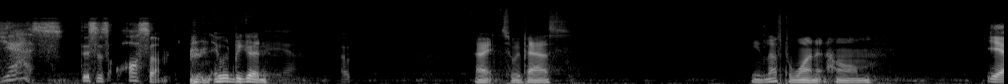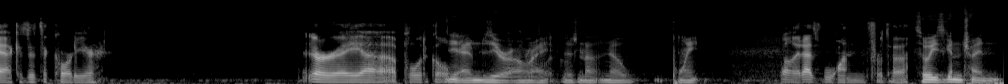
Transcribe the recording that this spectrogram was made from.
Yes, this is awesome. it would be good. Yeah. All right, so we pass. He left one at home. Yeah, because it's a courtier or a, uh, a political. Yeah, and zero, right? political. There's no no point. Well, it has one for the. So he's gonna try and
